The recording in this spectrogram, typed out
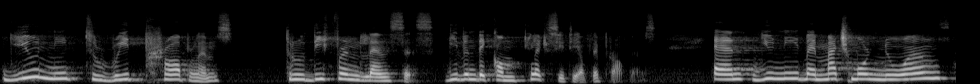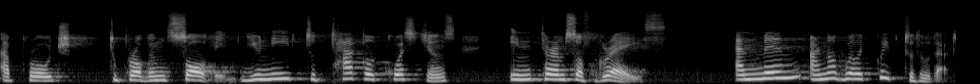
you need to read problems through different lenses, given the complexity of the problems. And you need a much more nuanced approach to problem solving. You need to tackle questions in terms of grace. And men are not well equipped to do that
